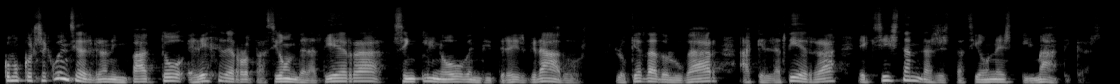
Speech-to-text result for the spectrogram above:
Como consecuencia del gran impacto, el eje de rotación de la Tierra se inclinó 23 grados, lo que ha dado lugar a que en la Tierra existan las estaciones climáticas.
